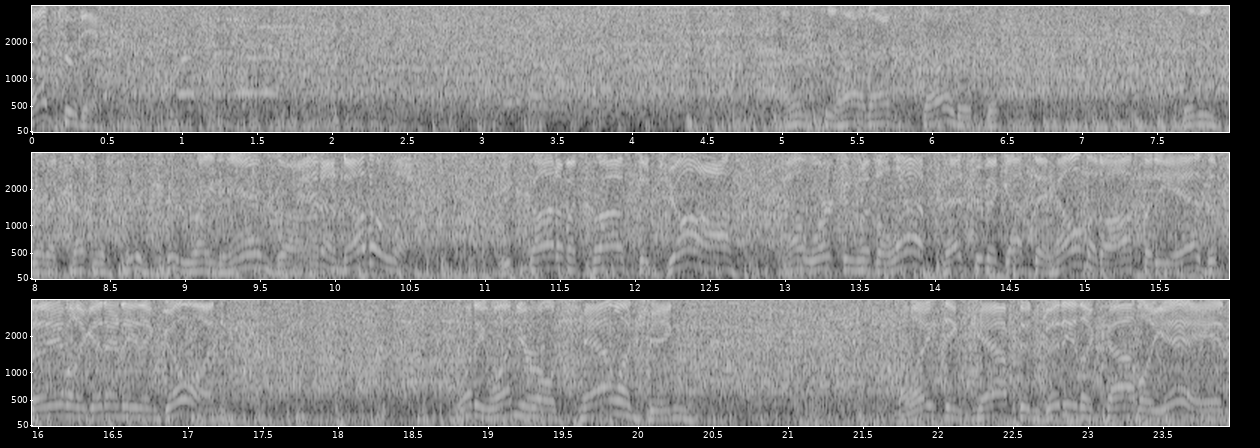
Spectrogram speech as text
Petrovic. I didn't see how that started, but then he's got a couple of pretty good right hands on And him. another one. He caught him across the jaw. Now working with the left. Petrovic got the helmet off, but he hasn't been able to get anything going. 21-year-old challenging the Lightning captain, Vinny LeCavalier. And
